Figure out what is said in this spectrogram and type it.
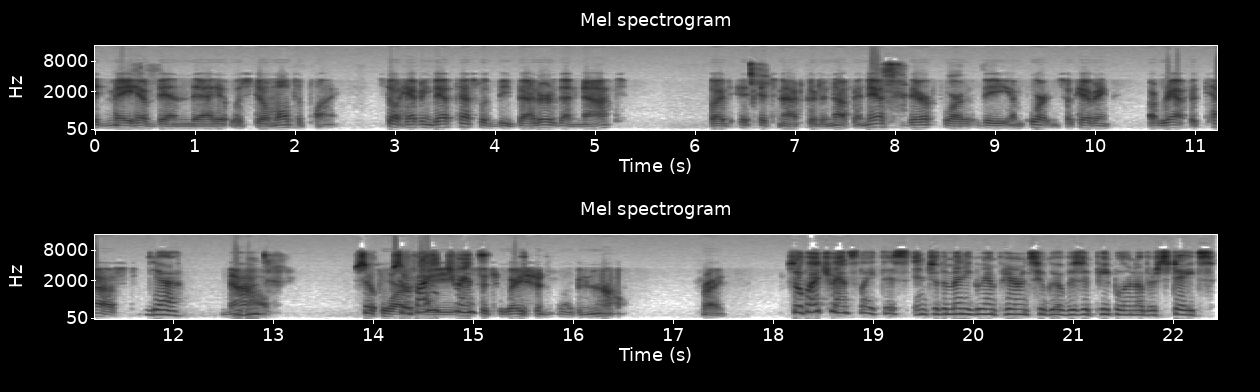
it may have been that it was still multiplying. So having that test would be better than not but it, it's not good enough. And that's therefore the importance of having a rapid test. Yeah. Now. Mm-hmm. So, so if I trans- situation of now, right? So if I translate this into the many grandparents who go visit people in other states,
